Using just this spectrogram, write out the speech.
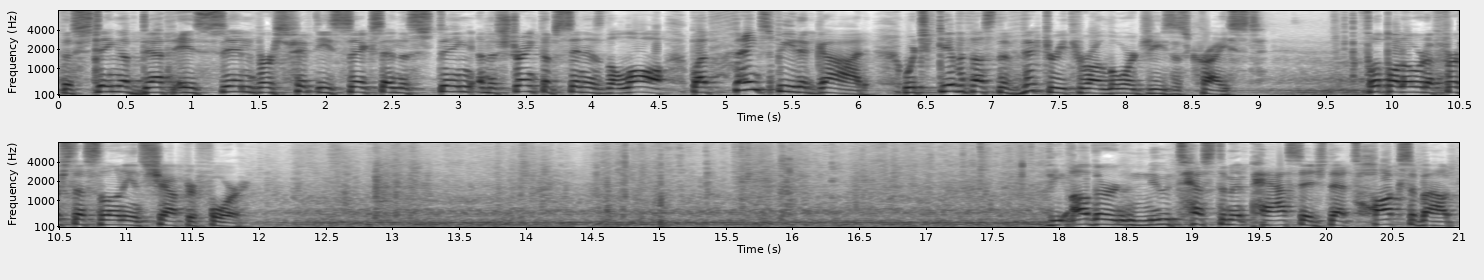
The sting of death is sin, verse 56, and the sting and the strength of sin is the law. But thanks be to God, which giveth us the victory through our Lord Jesus Christ. Flip on over to 1 Thessalonians chapter 4. The other New Testament passage that talks about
